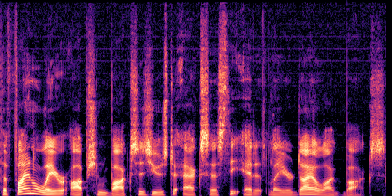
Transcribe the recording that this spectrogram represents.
The final layer option box is used to access the Edit Layer dialog box.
